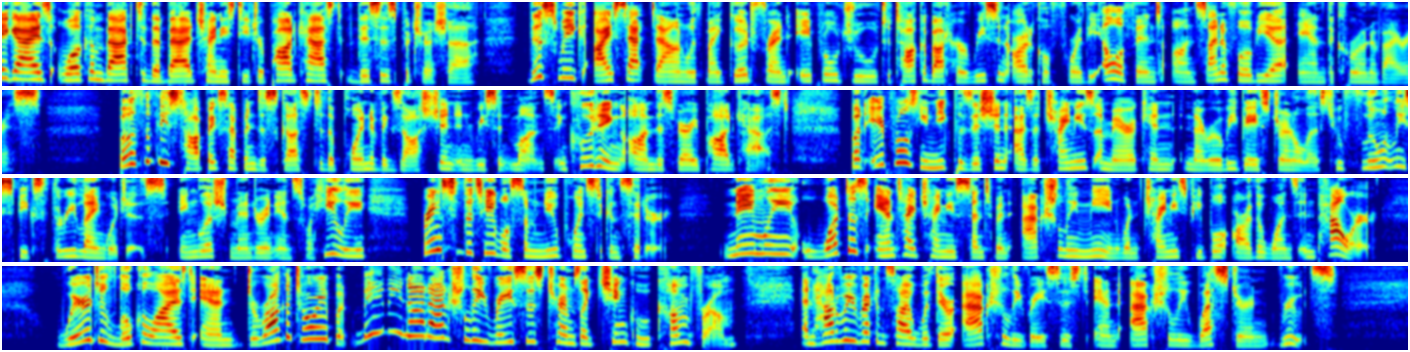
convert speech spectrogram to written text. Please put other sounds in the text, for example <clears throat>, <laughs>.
Hey guys, welcome back to the Bad Chinese Teacher podcast. This is Patricia. This week, I sat down with my good friend April Zhu to talk about her recent article for The Elephant on sinophobia and the coronavirus. Both of these topics have been discussed to the point of exhaustion in recent months, including on this very podcast. But April's unique position as a Chinese American, Nairobi based journalist who fluently speaks three languages English, Mandarin, and Swahili brings to the table some new points to consider. Namely, what does anti Chinese sentiment actually mean when Chinese people are the ones in power? Where do localized and derogatory, but maybe not actually racist terms like chinkuu come from? And how do we reconcile with their actually racist and actually Western roots?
